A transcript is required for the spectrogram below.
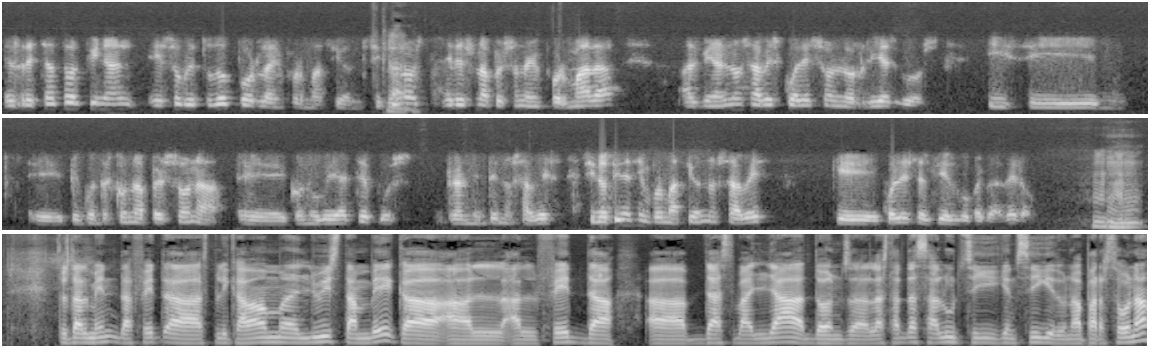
el rechazo al final es sobre todo por la información. Si claro. tú no eres una persona informada, al final no sabes cuáles son los riesgos y si eh, te encuentras con una persona eh, con VIH, pues realmente no sabes, si no tienes información no sabes que, cuál es el riesgo verdadero. Mm -hmm. Totalment. De fet, eh, explicàvem, Lluís, també que el, el fet de eh, desvetllar doncs, l'estat de salut, sigui quin sigui, d'una persona,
